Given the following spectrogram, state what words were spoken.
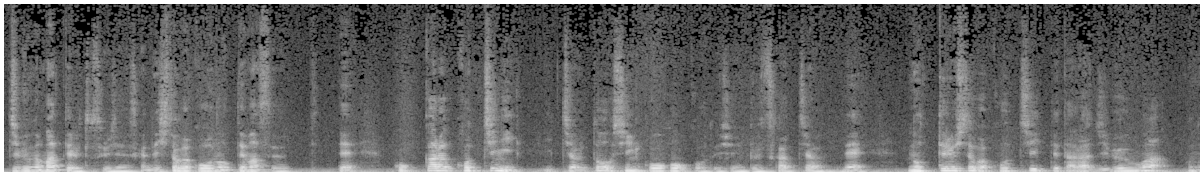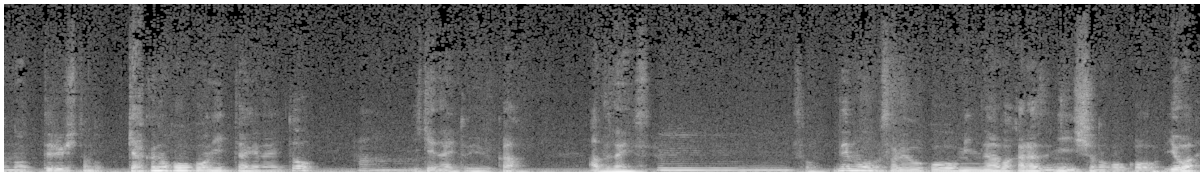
自分が待ってるとするじゃないですか。で人がこう乗ってますって言ってこっからこっちに行っちゃうと進行方向と一緒にぶつかっちゃうんで乗ってる人がこっち行ってたら自分はこの乗ってる人の逆の方向に行ってあげないとあいけないというか危ないんですよ。そう。でもそれをこうみんな分からずに一緒の方向要は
